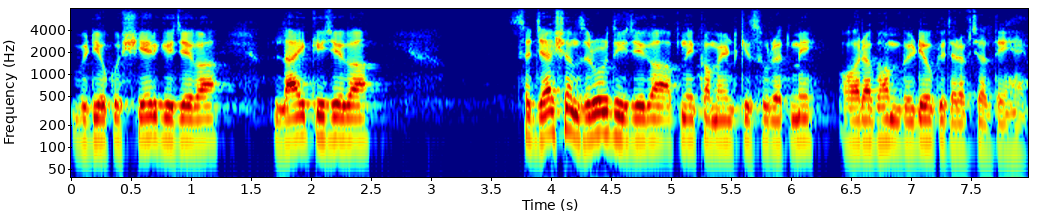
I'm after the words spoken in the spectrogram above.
वीडियो को शेयर कीजिएगा लाइक कीजिएगा सजेशन ज़रूर दीजिएगा अपने कमेंट की सूरत में और अब हम वीडियो की तरफ़ चलते हैं।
